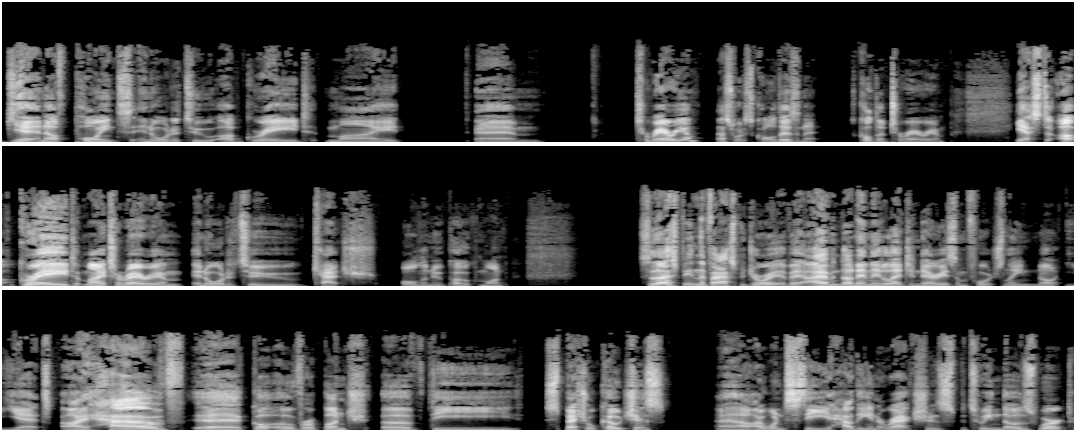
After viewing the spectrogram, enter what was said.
get enough points in order to upgrade my um, terrarium. That's what it's called, isn't it? It's called a terrarium. Yes, to upgrade my terrarium in order to catch all the new Pokemon. So that's been the vast majority of it. I haven't done any legendaries, unfortunately, not yet. I have uh, got over a bunch of the special coaches uh, I want to see how the interactions between those worked.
